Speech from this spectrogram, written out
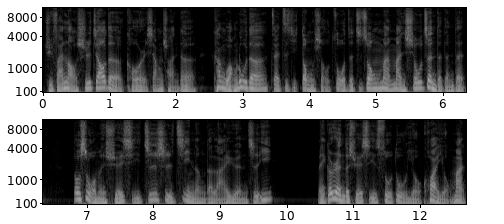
举凡老师教的、口耳相传的、看网络的，在自己动手做着之中慢慢修正的等等，都是我们学习知识技能的来源之一。每个人的学习速度有快有慢，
